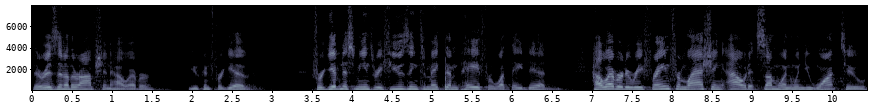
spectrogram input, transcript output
There is another option, however. You can forgive. Forgiveness means refusing to make them pay for what they did. However, to refrain from lashing out at someone when you want to,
